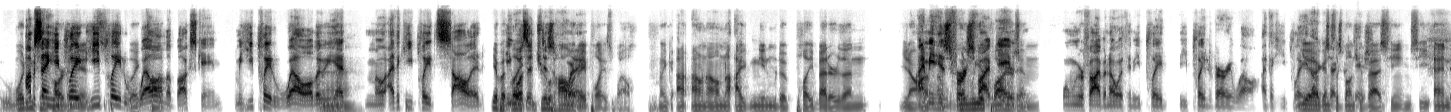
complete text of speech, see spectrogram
what do you I'm saying he Harden played. He played Like, well in the Bucks game. I mean, he played well, although he had. Uh, Mo- I think he played solid. Yeah, but he like wasn't Jrue Holiday plays well. Like I, I don't know. I'm not. I need him to play better than you know. I mean, his when first five games him. When we were five and zero with him, he played. He played very well. I think he played. yeah, against a bunch of bad teams. He and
